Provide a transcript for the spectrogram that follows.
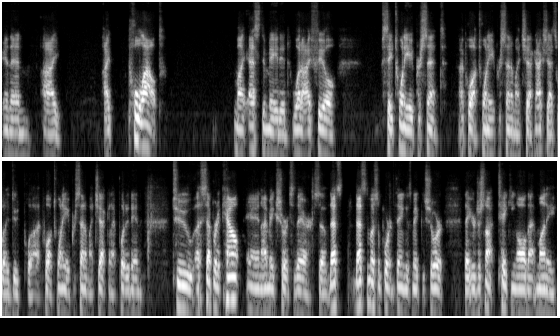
and then I I pull out my estimated what I feel say 28%. I pull out 28% of my check. Actually, that's what I do. Pull out, pull out 28% of my check and I put it in to a separate account and I make sure it's there. So that's that's the most important thing is making sure that you're just not taking all that money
